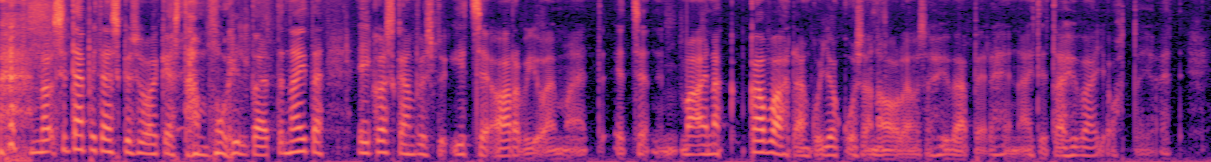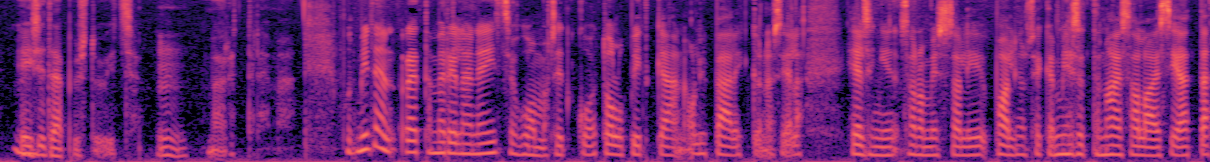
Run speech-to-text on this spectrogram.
no sitä pitäisi kysyä oikeastaan muilta, että näitä ei koskaan pysty itse arvioimaan. Että, että se, mä aina kavahdan, kun joku sanoo olevansa hyvä perheenäiti tai hyvä johtaja. Että mm. Ei sitä pysty itse mm. määrittelemään. Mutta miten Reetta Meriläinen itse huomasit, kun olet ollut pitkään, oli päällikkönä siellä Helsingin Sanomissa, oli paljon sekä mies- että naisalaisia, että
